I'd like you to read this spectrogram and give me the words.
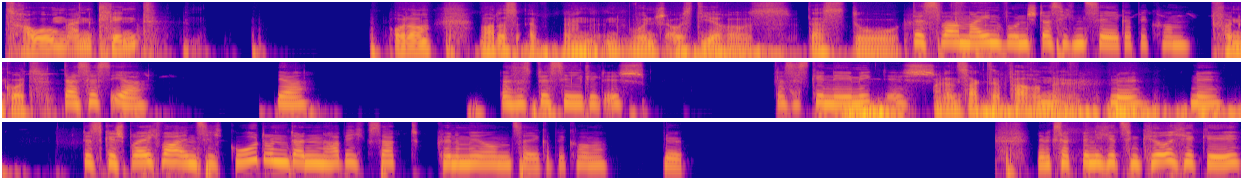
Trauung anklingt? Oder war das ein Wunsch aus dir raus, dass du Das war mein Wunsch, dass ich einen Segen bekomme. von Gott, Dass es, ja, ja, dass es besiegelt ist, dass es genehmigt ist. und dann sagt der Pfarrer, nö. Nö, nö. Das Gespräch war in sich gut und dann habe ich gesagt, können wir einen Segen bekommen? Nö. Dann habe ich gesagt, wenn ich jetzt in Kirche gehe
